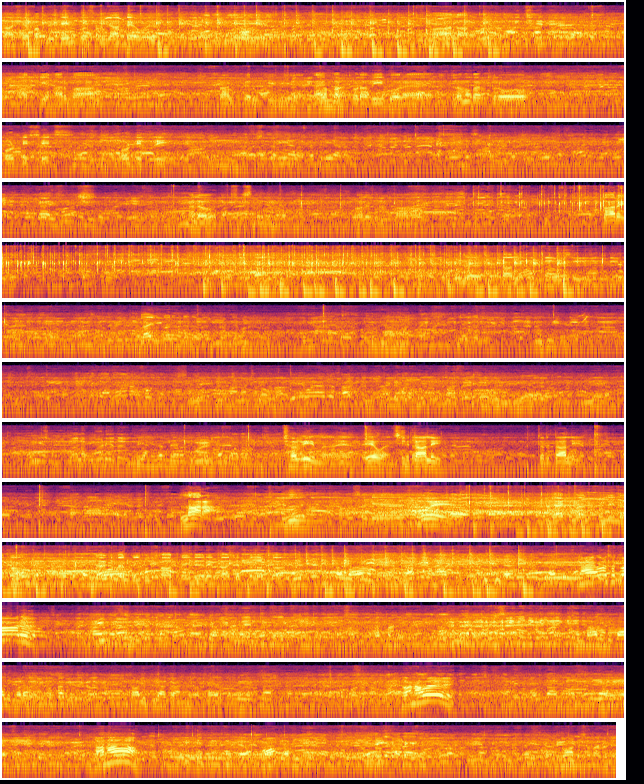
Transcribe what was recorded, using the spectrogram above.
کاشف اپنی ٹیم کو سمجھاتے ہوئے بال آپ پیچھے دیں آپ کی ہر بال فرنٹ پہ رکی ہوئی ہے۔ بیک اپ تھوڑا ویک ہو رہا ہے۔ Number bro forty six forty three hello وعلیکم السلام. گے لائیو کریں چھوی میں اے ون چھتالی ترتالی لارا once اوئے بیٹ مین فلی ناکام بیٹ مین بالکل ساتھ نہیں دے رہے کاشف طلب کا دانا ہوئے دانا سنا بیٹھے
